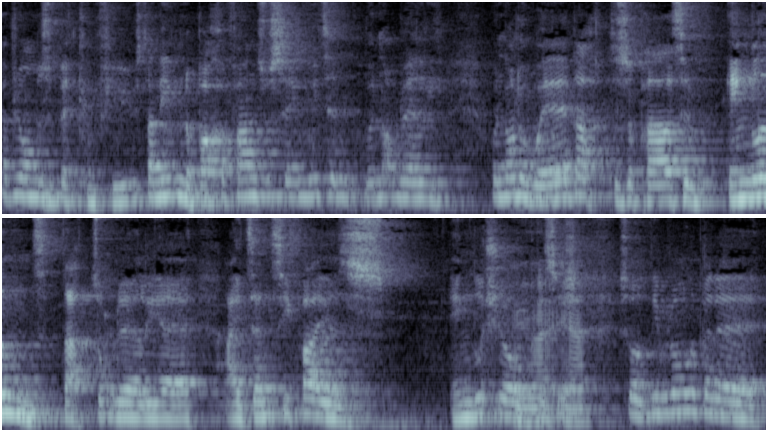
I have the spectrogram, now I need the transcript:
everyone was a bit confused. And even the Boca fans were saying we didn't. We're not really. We're not aware that there's a part of England that don't really uh, identify as English or Yeah, British. yeah. So they were all a bit. Uh,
